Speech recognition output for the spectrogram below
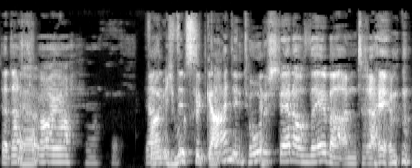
Da dachte Ja. ich, oh ja. ja, ja. Vor allem, ich wusste gar nicht- den Todesstern auch selber antreiben.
